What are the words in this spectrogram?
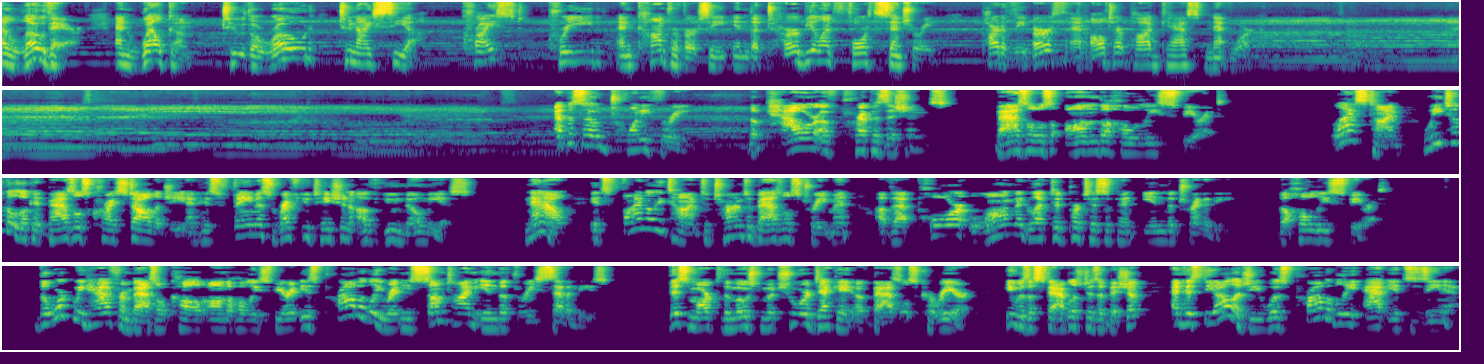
Hello there, and welcome to The Road to Nicaea Christ, Creed, and Controversy in the Turbulent Fourth Century, part of the Earth and Altar Podcast Network. Episode 23 The Power of Prepositions Basil's On the Holy Spirit. Last time, we took a look at Basil's Christology and his famous refutation of Eunomius. Now, it's finally time to turn to Basil's treatment of that poor, long neglected participant in the Trinity, the Holy Spirit. The work we have from Basil called On the Holy Spirit is probably written sometime in the 370s. This marked the most mature decade of Basil's career. He was established as a bishop, and his theology was probably at its zenith.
